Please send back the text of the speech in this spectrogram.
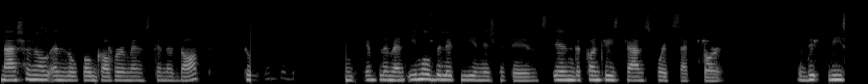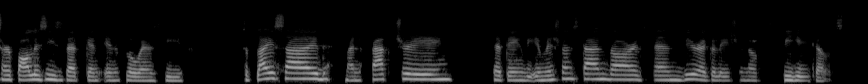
national and local governments can adopt to integrate implement e-mobility initiatives in the country's transport sector. Th- These are policies that can influence the supply side, manufacturing, setting the emission standards, and deregulation of vehicles.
